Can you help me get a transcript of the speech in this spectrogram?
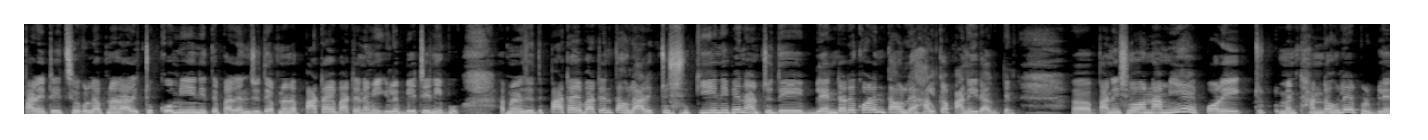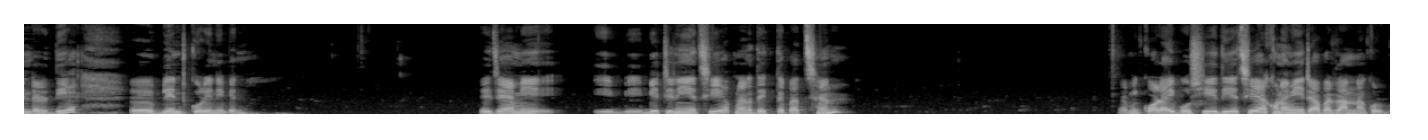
পানিটা ইচ্ছে করলে আপনারা আরেকটু কমিয়ে নিতে পারেন। যদি আপনারা পাটায় বাটেন, আমি এগুলো বেটে নিব। আপনারা যদি পাটায় বাটেন, তাহলে আরেকটু শুকিয়ে নেবেন। আর যদি ব্লেন্ডারে করেন, তাহলে হালকা পানি রাখবেন। পানি সহ নামিয়ে পরে একটু মানে ঠান্ডা হলে এরপর ব্লেন্ডারে দিয়ে ব্লেন্ড করে নেবেন। এই যে আমি বেটে নিয়েছি, আপনারা দেখতে পাচ্ছেন। আমি কড়াই বসিয়ে দিয়েছি, এখন আমি এটা আবার রান্না করব।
